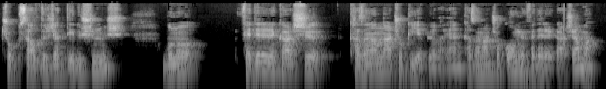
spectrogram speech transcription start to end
çok saldıracak diye düşünmüş. Bunu Federer'e karşı kazananlar çok iyi yapıyorlar. Yani kazanan çok olmuyor Federer'e karşı ama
